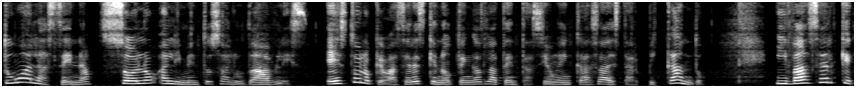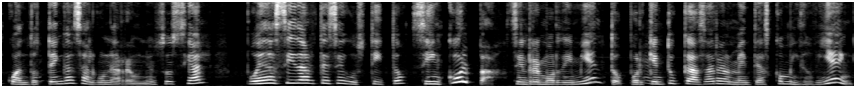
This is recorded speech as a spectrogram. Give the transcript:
tu alacena solo alimentos saludables. Esto lo que va a hacer es que no tengas la tentación en casa de estar picando. Y va a hacer que cuando tengas alguna reunión social puedas sí darte ese gustito sin culpa, sin remordimiento, porque en tu casa realmente has comido bien.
